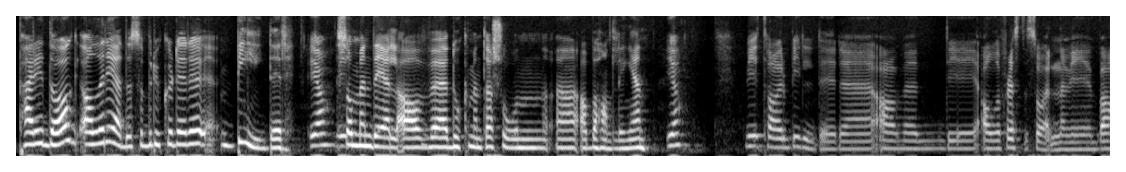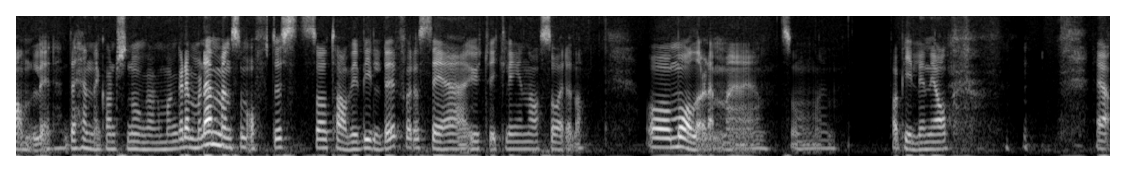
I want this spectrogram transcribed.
per i dag allerede så bruker dere bilder Ja, vi, som en del av eh, dokumentasjonen eh, av behandlingen. ja, vi tar bilder eh, av de aller fleste sårene vi behandler. Det hender kanskje noen ganger man glemmer det, men som oftest så tar vi bilder for å se utviklingen av såret. Da. Og måler dem med sånn papirlinjal. ja.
